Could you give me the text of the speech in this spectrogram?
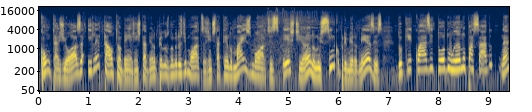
contagiosa e letal também. A gente está vendo pelos números de mortes. A gente está tendo mais mortes este ano, nos cinco primeiros meses, do que quase todo o ano passado, né?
